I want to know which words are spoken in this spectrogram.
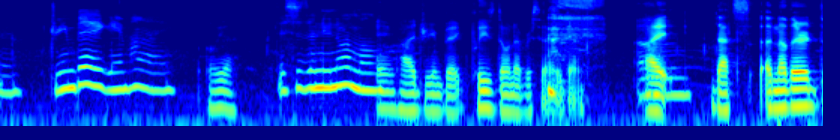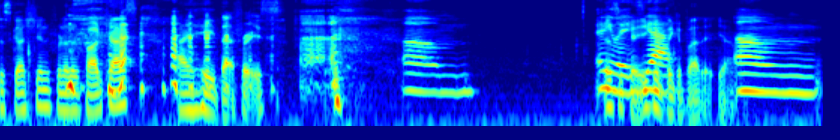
Yeah. Dream big, aim high. Oh yeah. This is the new normal. Aim high, dream big. Please don't ever say that again. I- Um, That's another discussion for another podcast. I hate that phrase. um. Anyways, okay. You yeah. can think about it. Yeah. Um,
